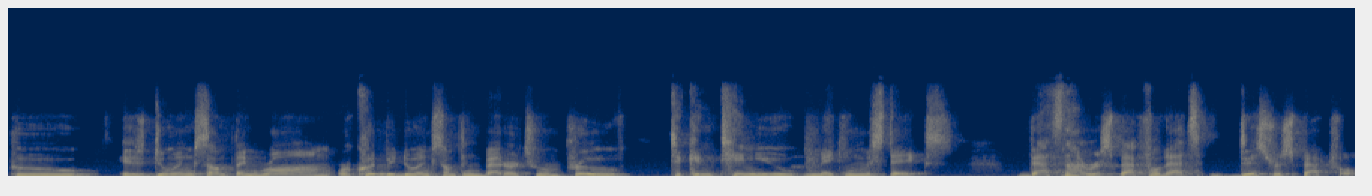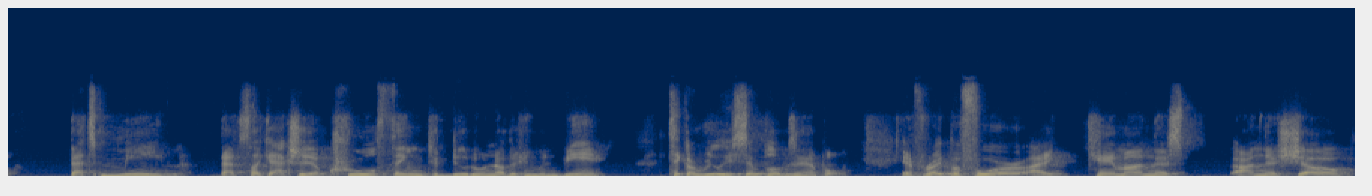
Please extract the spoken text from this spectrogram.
who is doing something wrong or could be doing something better to improve to continue making mistakes. That's not respectful. That's disrespectful. That's mean. That's like actually a cruel thing to do to another human being. Take a really simple example. If right before I came on this on this show,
